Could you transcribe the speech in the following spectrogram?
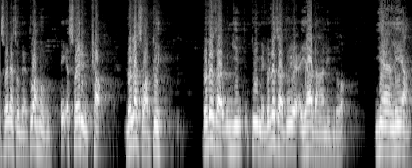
အစွဲနဲ့ဆုံးဖြတ် तू ကမဟုတ်ဘူးအဲ့အစွဲတွေကိုဖြောက်လွတ်လပ်စွာတွေးလွတ်လပ်စွာမြင်တွေးမယ်လွတ်လပ်စွာတွေးရဲ့အရာတာကနေပြီးတော့ဉာဏ်လင်းရမယ်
